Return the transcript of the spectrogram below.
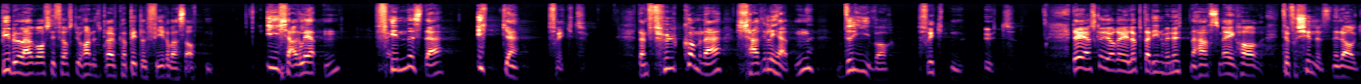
Bibelen lærer oss i 1. Johannes brev kapittel 4, vers 18. I kjærligheten finnes det ikke frykt. Den fullkomne kjærligheten driver frykten ut. Det jeg ønsker å gjøre i løpet av de minuttene her som jeg har til forkynnelsen i dag,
